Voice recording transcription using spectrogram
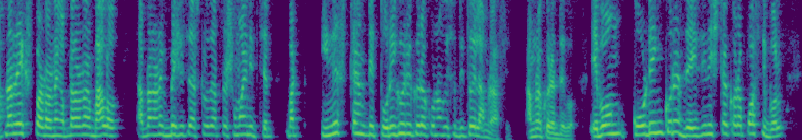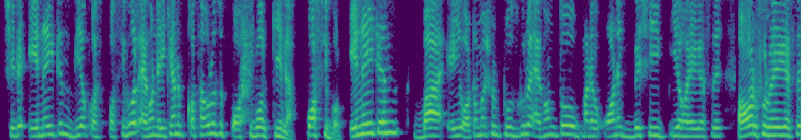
আপনারা এক্সপার্ট অনেক, আপনারা অনেক ভালো, আপনারা অনেক বেশি চার্জ করতে আপনার সময় নিচ্ছেন। বাট ইনস্ট্যান্টলি তড়িঘড়ি করে কোনো কিছু দিতে হইলে আমরা আছি আমরা করে দেব। এবং কোডিং করে যেই জিনিসটা করা পসিবল সেটা এন এনআইটেন দিয়ে পসিবল এখন এইখানে কথা হলো যে পসিবল কি না পসিবল এনআইটেন বা এই অটোমেশন টুলসগুলো এখন তো মানে অনেক বেশি ইয়ে হয়ে গেছে পাওয়ারফুল হয়ে গেছে।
